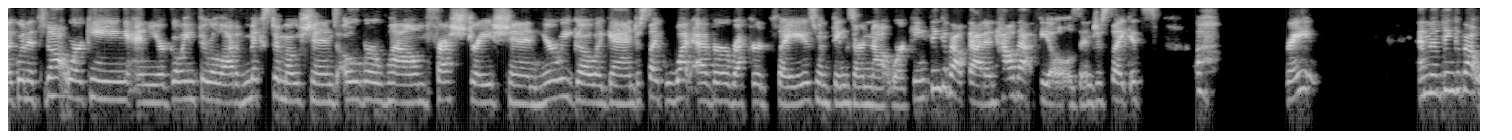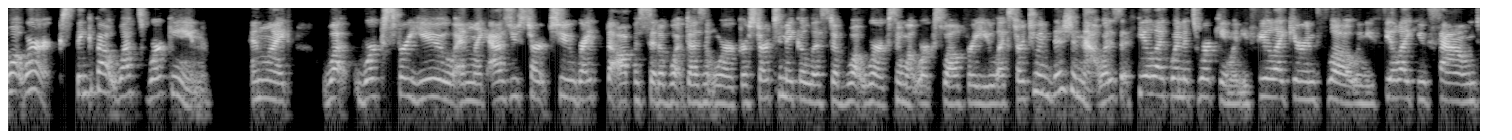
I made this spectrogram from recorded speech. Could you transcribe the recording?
like when it's not working and you're going through a lot of mixed emotions, overwhelm, frustration, here we go again, just like whatever record plays when things are not working. Think about that and how that feels. And just like it's, oh, right? And then think about what works. Think about what's working and like what works for you. And like as you start to write the opposite of what doesn't work or start to make a list of what works and what works well for you, like start to envision that. What does it feel like when it's working? When you feel like you're in flow, when you feel like you found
